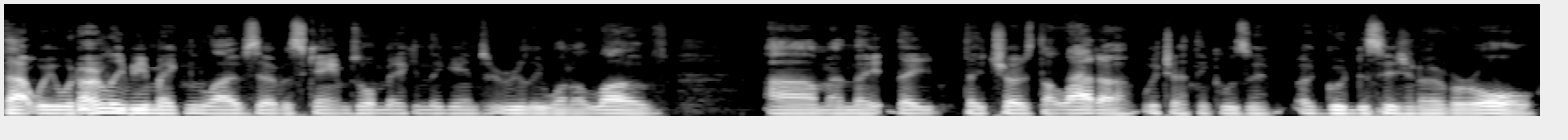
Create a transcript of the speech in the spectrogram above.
that we would only be making live service games or making the games we really want to love. Um, and they, they, they chose the latter, which I think was a, a good decision overall.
